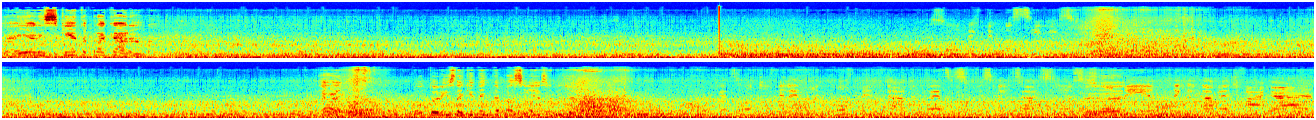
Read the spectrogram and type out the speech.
que aí ela esquenta pra caramba. A pessoa tem que ter paciência. É, o motorista aqui tem que ter paciência, não adianta. É muito movimentada. Com essas fiscalizações, os É. romeiros, tem que andar mais devagar.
